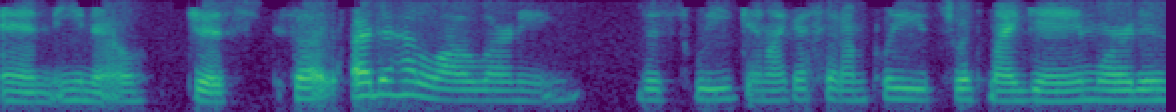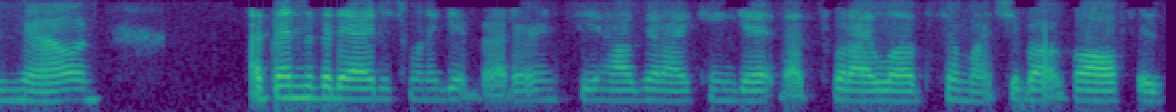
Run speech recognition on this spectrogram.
and, you know, just so I, I had a lot of learning this week and like I said, I'm pleased with my game where it is now and at the end of the day I just want to get better and see how good I can get. That's what I love so much about golf is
